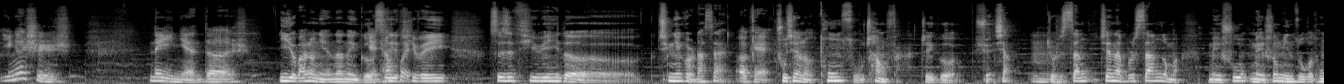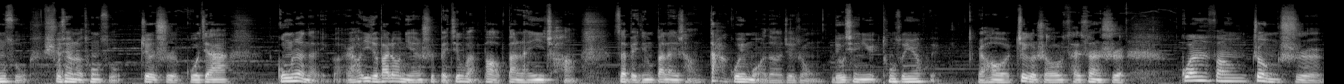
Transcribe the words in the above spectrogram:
应该是那一年的一九八六年的那个演唱会。CCTV CCTV 的青年歌手大赛。OK，出现了通俗唱法这个选项，嗯就是三，现在不是三个吗？美书、美声、民族和通俗出现了通俗，这是国家公认的一个。然后，一九八六年是北京晚报办了一场，在北京办了一场大规模的这种流行音乐通俗音乐会，然后这个时候才算是官方正式。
